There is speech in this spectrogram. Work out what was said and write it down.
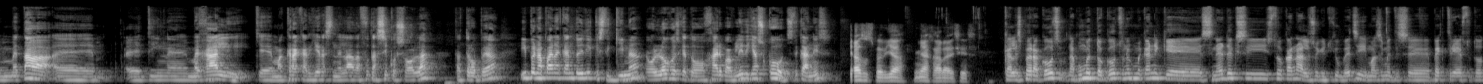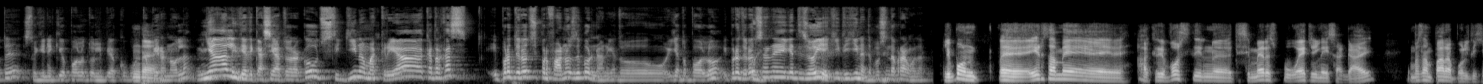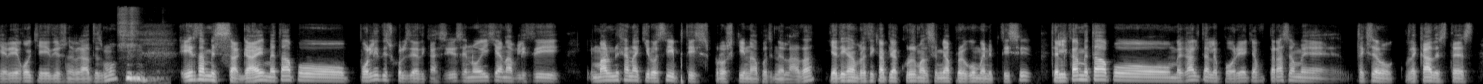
μετά ε, ε, την ε, μεγάλη και μακρά καριέρα στην Ελλάδα, αφού τα σήκωσε όλα, τα τρόπαια, είπε να πάει να κάνει το ίδιο και στην Κίνα. Ο λόγος για το Χάρη Παυλίδη. Γεια σου, coach, τι κάνεις; Γεια σας παιδιά, μια χαρά εσείς. Καλησπέρα coach. Να πούμε ότι τον coach τον έχουμε κάνει και συνέντευξη στο κανάλι, στο YouTube, έτσι, μαζί με τις ε, παίκτριές του τότε, στο γυναικείο πόλο του Ολυμπιακού που Ναι. τα πήραν όλα. Μια άλλη διαδικασία τώρα coach, στην Κίνα μακριά. Καταρχάς, η πρώτη ερώτηση προφανώς δεν μπορεί να είναι για το, για το πόλο. Η πρώτη ερώτηση είναι για τη ζωή εκεί, τι γίνεται, πώς είναι τα πράγματα. Λοιπόν, ε, ήρθαμε ακριβώς την, ε, τις ημέρες που έκλεινε η Σαγκάη. Ήμασταν πάρα πολύ τυχεροί, εγώ και οι δύο συνεργάτες μου. Ήρθαμε στη Σαγκάη μετά από πολύ δύσκολες διαδικασίες, ενώ είχε αναβληθεί, μάλλον είχαν ακυρωθεί οι πτήσεις προς Κίνα από την Ελλάδα, γιατί είχαν βρεθεί κάποια κρούσματα σε μια προηγούμενη πτήση. Τελικά μετά από μεγάλη ταλαιπωρία και αφού περάσαμε, δεν ξέρω, δεκάδες τεστ,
